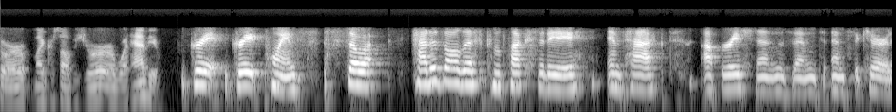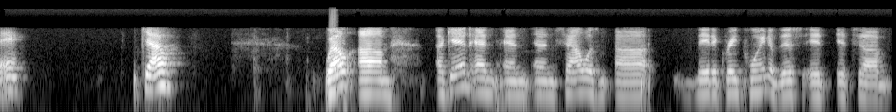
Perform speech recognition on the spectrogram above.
or Microsoft Azure or what have you. Great, great points. So, how does all this complexity impact operations and and security? Joe. Well, um, again, and and and Sal was uh, made a great point of this. It, it's um,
